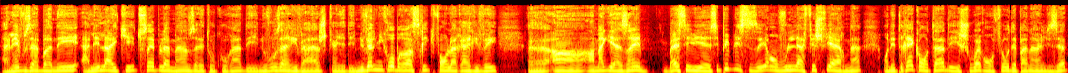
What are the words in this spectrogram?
Allez vous abonner, allez liker, tout simplement. Vous allez être au courant des nouveaux arrivages. Quand il y a des nouvelles microbrasseries qui font leur arrivée euh, en, en magasin, ben c'est c'est publicisé. On vous l'affiche fièrement. On est très content des choix qu'on fait au Dépanneur Lisette.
